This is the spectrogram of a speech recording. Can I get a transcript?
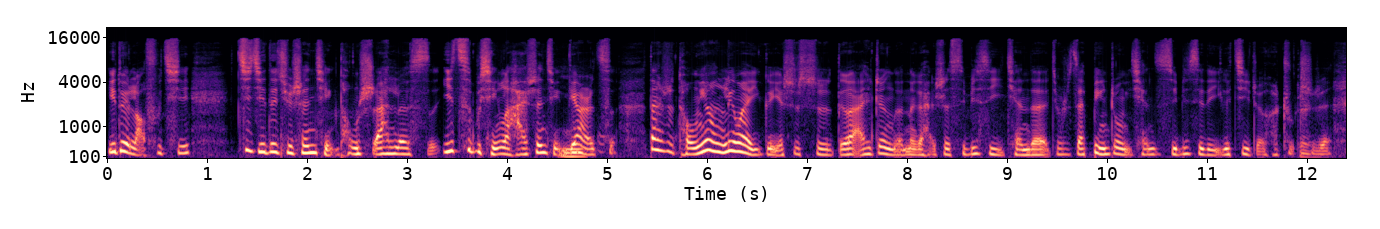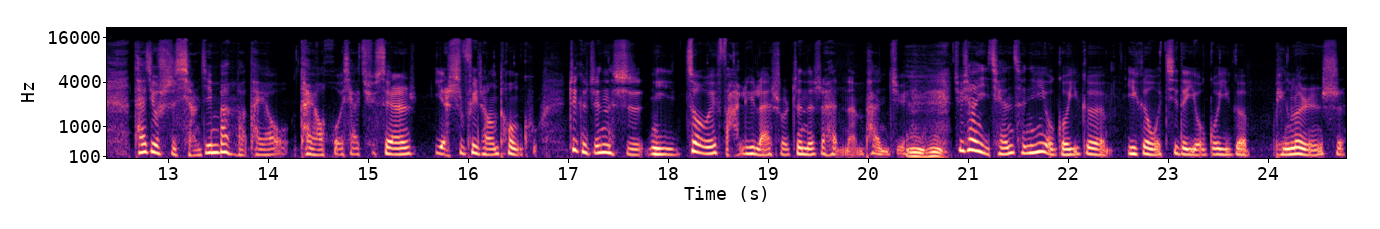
一对老夫妻积极的去申请同时安乐死，一次不行了还申请第二次。但是同样，另外一个也是是得癌症的那个，还是 CBC 以前的，就是在病重以前 CBC 的一个记者和主持人，他就是想尽办法，他要他要活下去，虽然也是非常痛苦。这个真的是你作为法律来说，真的是很难判决。嗯嗯，就像以前曾经有过一个一个，我记得有过一个评论人士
